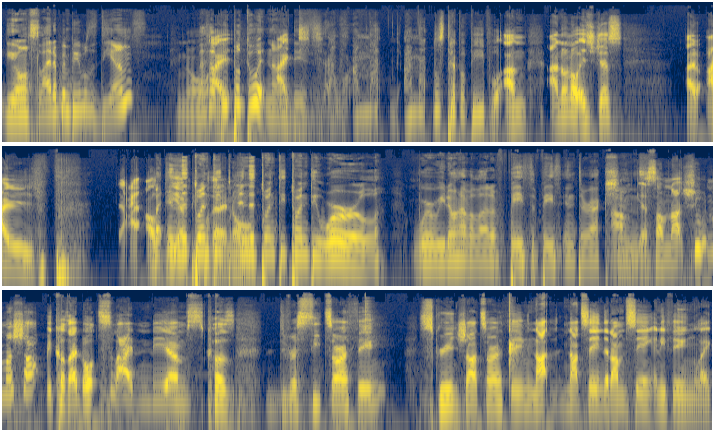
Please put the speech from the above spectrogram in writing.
You don't slide up in people's DMs? No, That's how I, people do it I, nowadays. I'm not I'm not those type of people. I'm I don't know. It's just I I, I I'll but DM in the people twenty that I know. in the 2020 world, where we don't have a lot of face-to-face interactions, I guess I'm not shooting my shot because I don't slide in DMs because receipts are a thing, screenshots are a thing. Not not saying that I'm saying anything like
